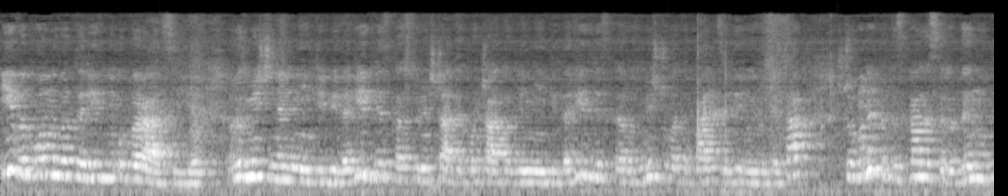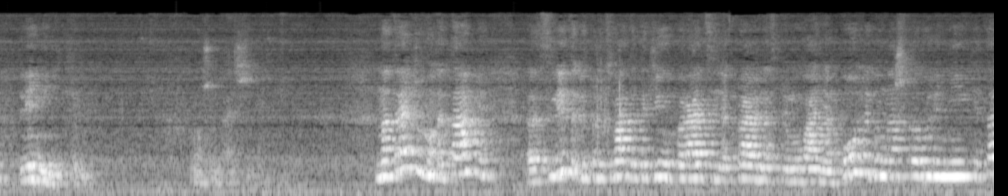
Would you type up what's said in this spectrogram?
і виконувати різні операції. Розміщення лінійки біля відрізка, суміщати початок лінійки та відрізка, розміщувати пальці лівої руки так, щоб вони притискали середину лінійки. Прошу далі. На третьому етапі е, слід відпрацювати такі операції, як правильне спрямування погляду на шкалу лінійки та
